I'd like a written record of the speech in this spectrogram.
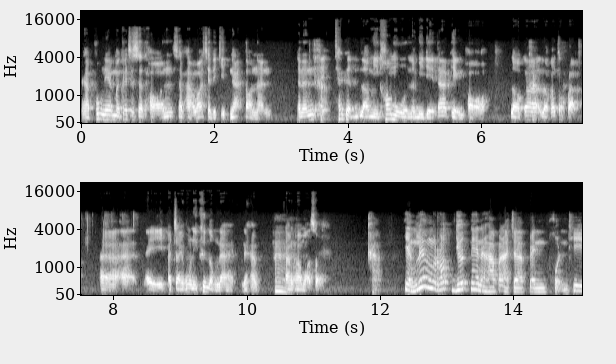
นะครับพวกนี้มันก็จะสะท้อนสภาวะเศรษฐกิจณตอนนั้นฉะนั้นถ้าเกิดเรามีข้อมูลเรามี Data เพียงพอ เราก็เราก็จะปรับไอ้ปัจจัยพวกนี้ขึ้นลงได้นะครับ ตามความเหมาะสมครับอย่างเรื่องรถยึดเนี่ยนะครับมันอาจจะเป็นผลที่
